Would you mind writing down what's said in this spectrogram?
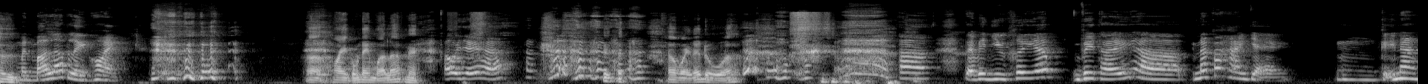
Ừ. mình mở lớp liền Hoàng. Ờ, hoàng cũng đang mở lớp nè Ồ vậy hả? à, hoàng nói đùa à, tại vì nhiều khi á vi thấy à, nó có hai dạng ừm, kỹ năng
